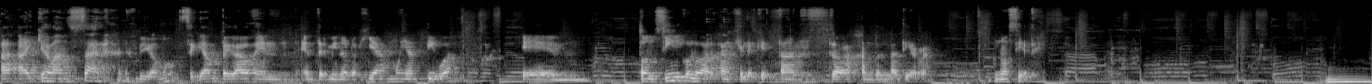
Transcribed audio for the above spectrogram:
a- hay que avanzar digamos. Se quedan pegados en, en terminologías muy antiguas. Eh, son cinco los arcángeles que están trabajando en la tierra no siete. Mm.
